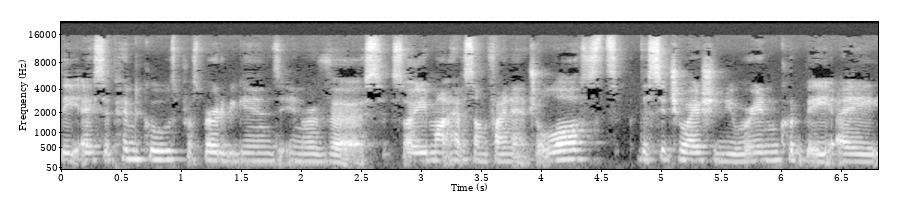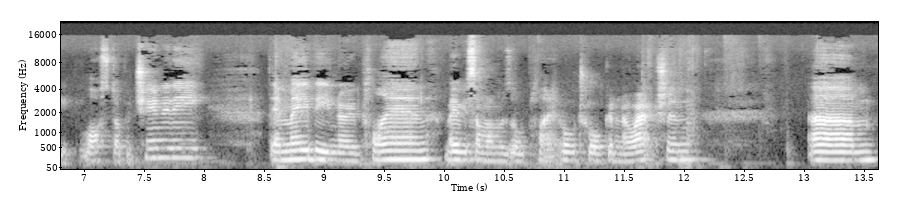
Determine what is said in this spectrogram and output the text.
the Ace of Pentacles. Prosperity begins in reverse. So you might have some financial loss. The situation you were in could be a lost opportunity. There may be no plan. Maybe someone was all plan, all talk and no action. Um,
